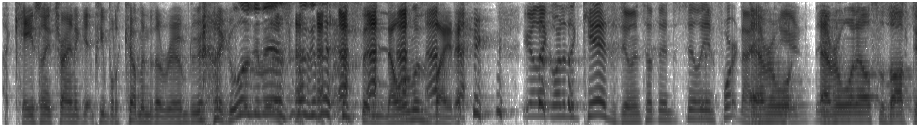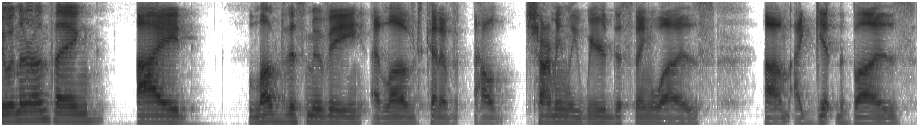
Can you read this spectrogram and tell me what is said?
Occasionally trying to get people to come into the room to be like, look at this, look at this, and no one was biting. You're like one of the kids doing something silly in Fortnite. everyone You're- they're everyone just else was off doing their own thing. I loved this movie. I loved kind of how charmingly weird this thing was. Um, I get the buzz.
